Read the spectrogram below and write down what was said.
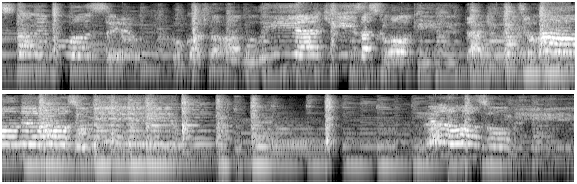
міста не було сил, у кожного були які заскоки, та ніхто цього не розумів, не розумів,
